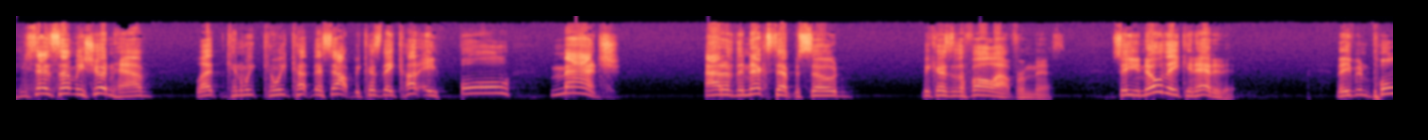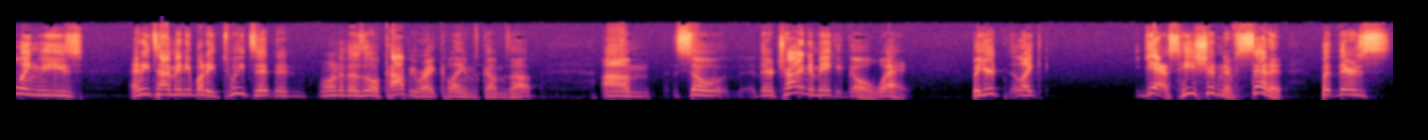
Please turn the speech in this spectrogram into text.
He said something he shouldn't have. Let can we can we cut this out because they cut a full match out of the next episode because of the fallout from this. So you know they can edit it. They've been pulling these anytime anybody tweets it, one of those little copyright claims comes up. Um, so they're trying to make it go away. But you're like, yes, he shouldn't have said it, but there's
